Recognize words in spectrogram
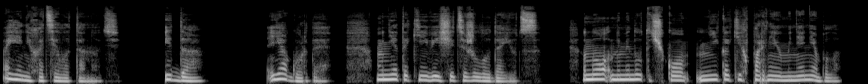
А я не хотела тонуть. И да, я гордая. Мне такие вещи тяжело даются. Но, на минуточку, никаких парней у меня не было.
